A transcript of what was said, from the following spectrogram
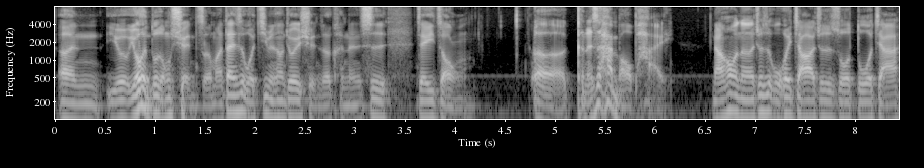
嗯，有有很多种选择嘛，但是我基本上就会选择可能是这一种，呃，可能是汉堡排，然后呢，就是我会叫他就是说多加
